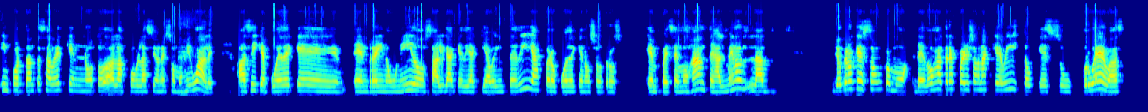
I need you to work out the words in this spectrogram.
importante saber que no todas las poblaciones somos iguales. Así que puede que en Reino Unido salga que de aquí a 20 días, pero puede que nosotros empecemos antes. Al menos la, yo creo que son como de dos a tres personas que he visto que sus pruebas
